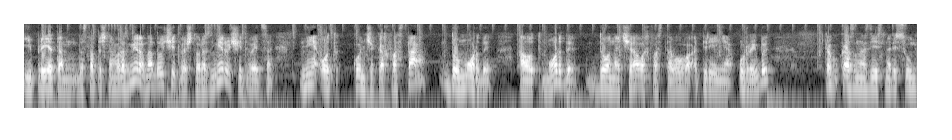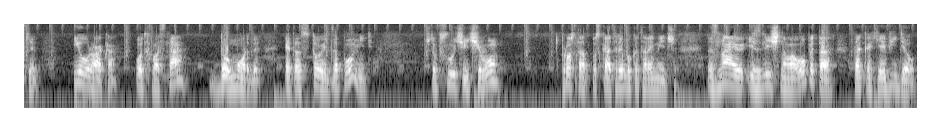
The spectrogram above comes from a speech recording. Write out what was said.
и при этом достаточного размера, надо учитывать, что размер учитывается не от кончика хвоста до морды, а от морды до начала хвостового оперения у рыбы, как указано здесь на рисунке, и у рака от хвоста до морды. Это стоит запомнить, чтобы в случае чего просто отпускать рыбу, которая меньше. Знаю из личного опыта, так как я видел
